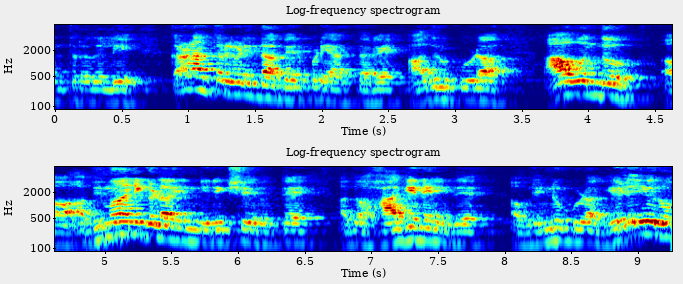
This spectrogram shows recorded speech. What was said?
ನಂತರದಲ್ಲಿ ಕಾರಣಾಂತರಗಳಿಂದ ಬೇರ್ಪಡೆ ಆಗ್ತಾರೆ. ಆದ್ರೂ ಕೂಡ ಆ ಒಂದು ಅಭಿಮಾನಿಗಳ ಏನ್ ನಿರೀಕ್ಷೆ ಇರುತ್ತೆ. ಅದು ಹಾಗೇನೆ ಇದೆ. ಅವರಿನ್ನೂ ಕೂಡ ಗೆಳೆಯರು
